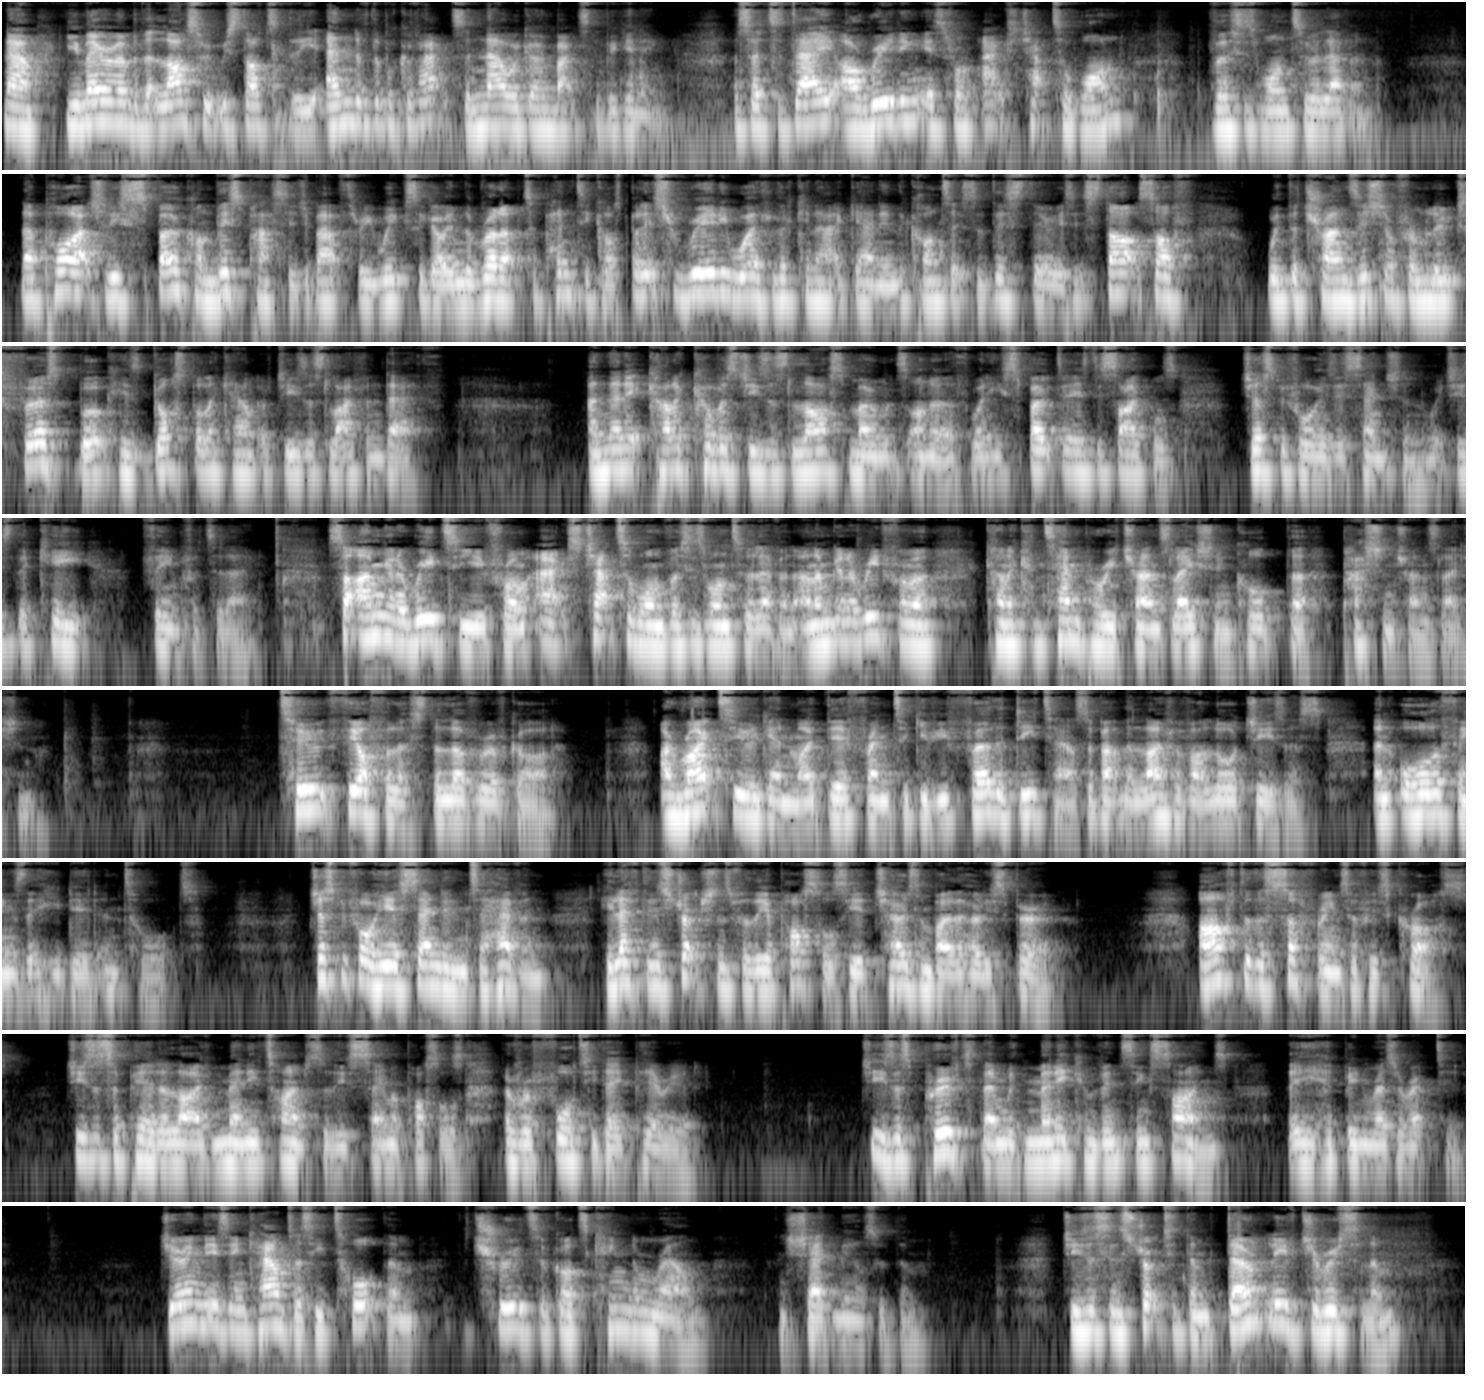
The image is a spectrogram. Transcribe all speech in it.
Now, you may remember that last week we started at the end of the book of Acts, and now we're going back to the beginning. And so today our reading is from Acts chapter 1, verses 1 to 11. Now, Paul actually spoke on this passage about three weeks ago in the run up to Pentecost, but it's really worth looking at again in the context of this series. It starts off with the transition from Luke's first book, his gospel account of Jesus' life and death, and then it kind of covers Jesus' last moments on earth when he spoke to his disciples just before his ascension, which is the key theme for today. So I'm going to read to you from Acts chapter 1, verses 1 to 11, and I'm going to read from a kind of contemporary translation called the Passion Translation. To Theophilus, the lover of God, I write to you again, my dear friend, to give you further details about the life of our Lord Jesus and all the things that he did and taught. Just before he ascended into heaven, he left instructions for the apostles he had chosen by the Holy Spirit. After the sufferings of his cross, Jesus appeared alive many times to these same apostles over a 40 day period. Jesus proved to them with many convincing signs that he had been resurrected. During these encounters, he taught them the truths of God's kingdom realm and shared meals with them. Jesus instructed them don't leave Jerusalem,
